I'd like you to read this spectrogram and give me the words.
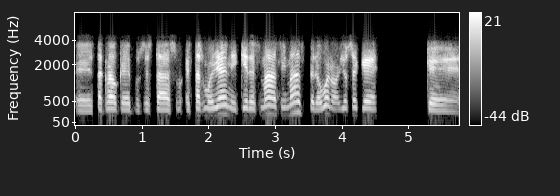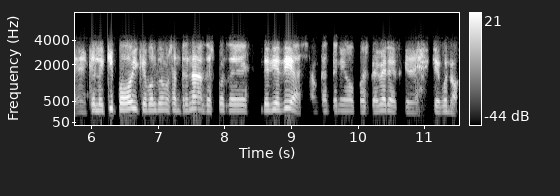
Eh, está claro que pues estás, estás muy bien y quieres más y más, pero bueno, yo sé que, que, que el equipo hoy que volvemos a entrenar después de de 10 días, aunque han tenido pues deberes que, que bueno,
